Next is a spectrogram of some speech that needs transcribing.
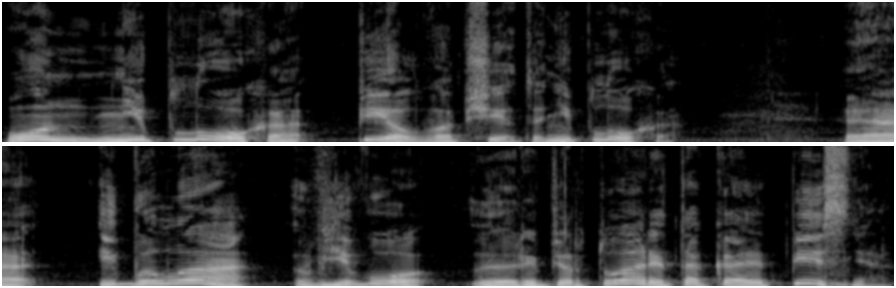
Он неплохо пел вообще-то, неплохо. Э, и была в его э, репертуаре такая песня,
